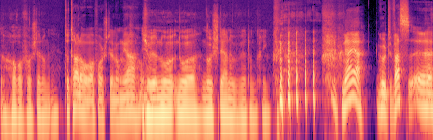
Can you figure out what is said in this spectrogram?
Horrorvorstellung, ey. totale Horrorvorstellung, ja. Ich würde nur, nur null Sterne Bewertung kriegen. Naja, gut. Was, äh,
